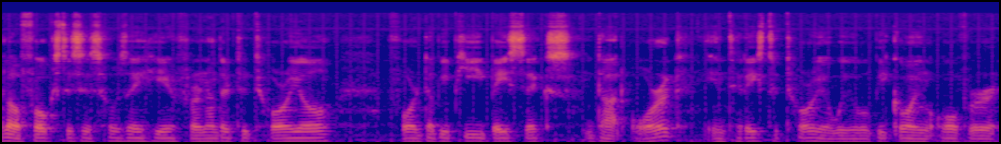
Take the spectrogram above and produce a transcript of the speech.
Hello folks, this is Jose here for another tutorial for wpbasics.org. In today's tutorial we will be going over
